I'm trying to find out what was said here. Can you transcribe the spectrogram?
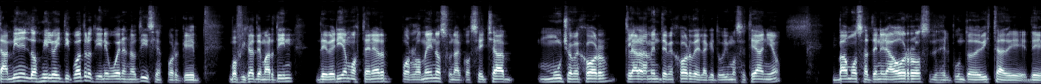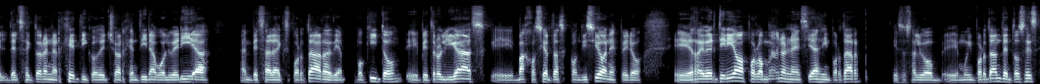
también el 2024 tiene buenas noticias, porque vos fíjate, Martín, deberíamos tener por lo menos una cosecha mucho mejor, claramente mejor de la que tuvimos este año. Vamos a tener ahorros desde el punto de vista del sector energético. De hecho, Argentina volvería a empezar a exportar de a poquito eh, petróleo y gas eh, bajo ciertas condiciones, pero eh, revertiríamos por lo menos la necesidad de importar eso es algo eh, muy importante. Entonces,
